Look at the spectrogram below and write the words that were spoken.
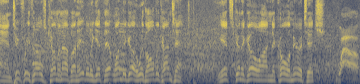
And two free throws coming up. Unable to get that one to go with all the contact. It's going to go on Nikola Mirotic. Wow,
